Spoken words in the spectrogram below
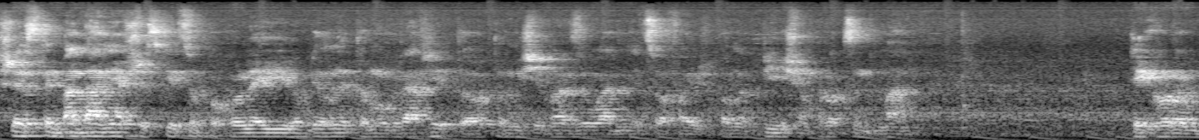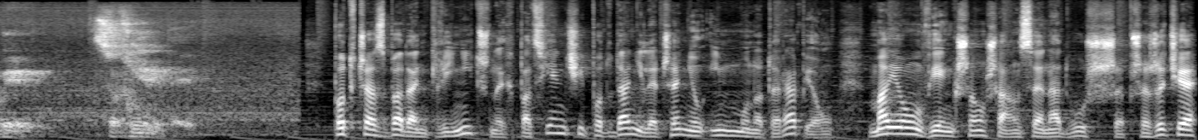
przez te badania wszystkie, co po kolei robione, tomografie, to, to mi się bardzo ładnie cofa. Już ponad 50% mam tej choroby cofniętej. Podczas badań klinicznych pacjenci poddani leczeniu immunoterapią mają większą szansę na dłuższe przeżycie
